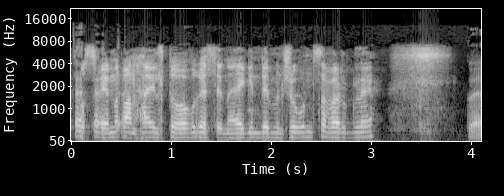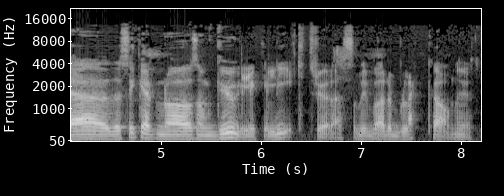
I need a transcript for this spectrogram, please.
forsvinner han helt over i sin egen dimensjon, selvfølgelig. Det er, det er sikkert noe som Google ikke liker, tror jeg, så de bare blekker han ut.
